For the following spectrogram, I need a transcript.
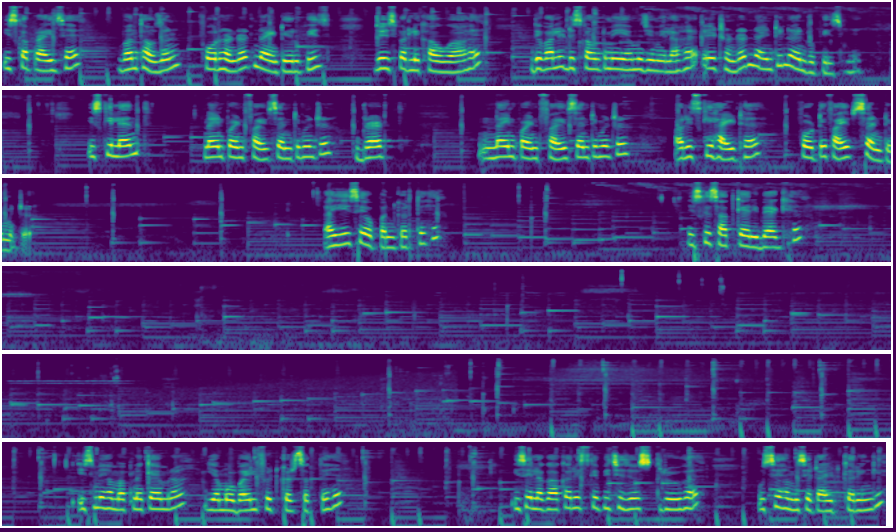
इसका प्राइस है one thousand four hundred ninety rupees जो इस पर लिखा हुआ है। दिवाली डिस्काउंट में यह मुझे मिला है eight hundred ninety nine rupees में। इसकी length nine point five centimetre breadth nine point five centimetre और इसकी हाइट है फोर्टी फाइव सेंटीमीटर। आइए इसे ओपन करते हैं। इसके साथ कैरी बैग है। इसमें हम अपना कैमरा या मोबाइल फिट कर सकते हैं। इसे लगाकर इसके पीछे जो स्क्रू है, उसे हम इसे टाइट करेंगे।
